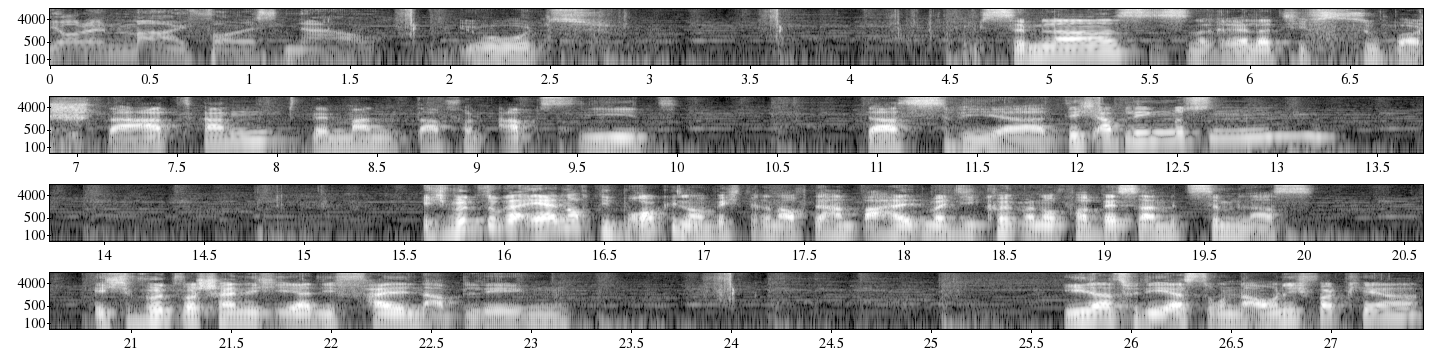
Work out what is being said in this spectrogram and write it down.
You're in my forest now. Gut. Simlas ist eine relativ super Starthand, wenn man davon absieht, dass wir dich ablegen müssen. Ich würde sogar eher noch die Brockilon-Wächterin auf der Hand behalten, weil die könnte man noch verbessern mit Simlas. Ich würde wahrscheinlich eher die Fallen ablegen. Ida ist für die erste Runde auch nicht verkehrt.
